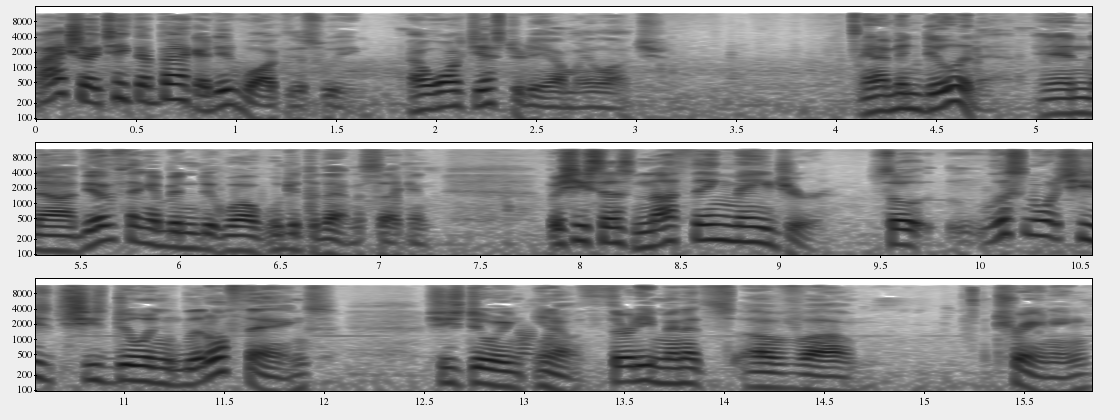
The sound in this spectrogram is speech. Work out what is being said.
Actually, I take that back. I did walk this week. I walked yesterday on my lunch. And I've been doing that. And uh, the other thing I've been doing, well, we'll get to that in a second. But she says nothing major. So listen to what she's she's doing. Little things. She's doing you know 30 minutes of uh, training.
